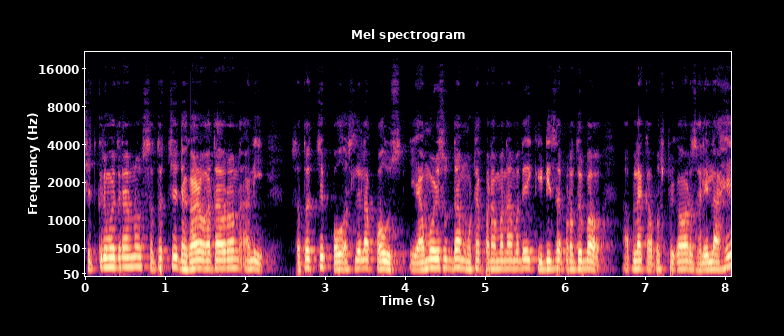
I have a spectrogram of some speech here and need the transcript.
शेतकरी मित्रांनो सततचे ढगाळ वातावरण आणि सततचे पाऊ असलेला पाऊस यामुळे सुद्धा मोठ्या प्रमाणामध्ये किडीचा प्रादुर्भाव आपल्या कापूस पिकावर झालेला आहे.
